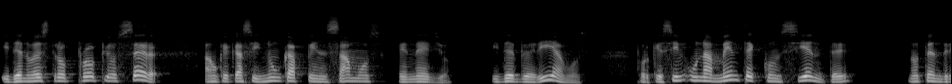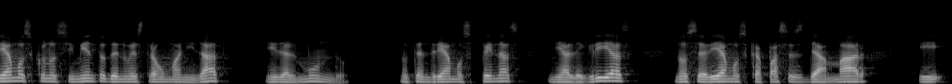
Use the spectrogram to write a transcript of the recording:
y de nuestro propio ser, aunque casi nunca pensamos en ello. Y deberíamos, porque sin una mente consciente no tendríamos conocimiento de nuestra humanidad ni del mundo. No tendríamos penas ni alegrías, no seríamos capaces de amar y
